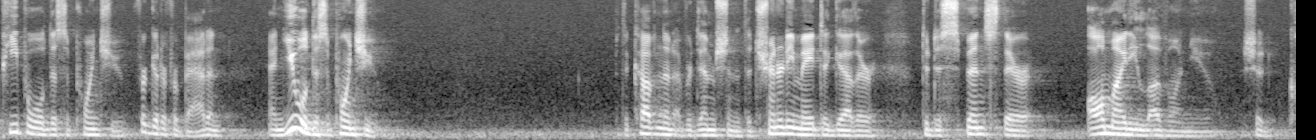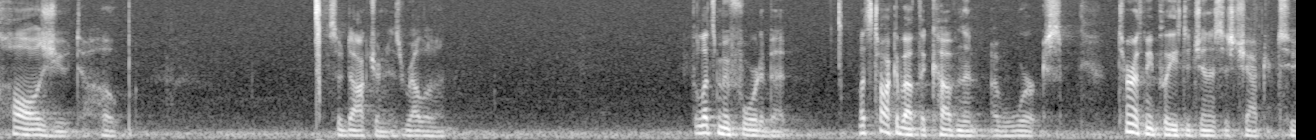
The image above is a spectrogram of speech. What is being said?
people will disappoint you, for good or for bad, and, and you will disappoint you. But the covenant of redemption that the Trinity made together to dispense their almighty love on you should cause you to hope. So, doctrine is relevant. But let's move forward a bit. Let's talk about the covenant of works. Turn with me, please, to Genesis chapter 2.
